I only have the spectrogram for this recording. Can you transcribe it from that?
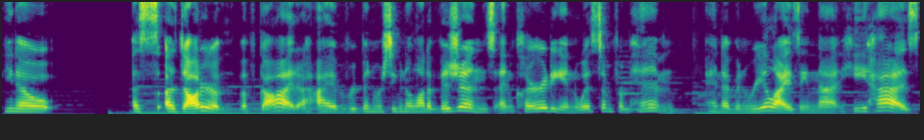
you know, as a daughter of, of God, I've been receiving a lot of visions and clarity and wisdom from Him. And I've been realizing that He has,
